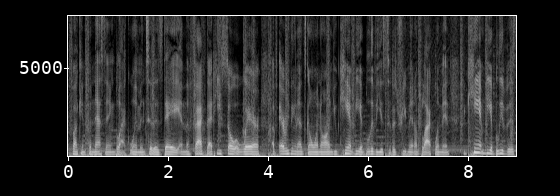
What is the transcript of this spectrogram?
fucking finessing black women to this day. And the fact that he's so aware of everything that's going on, you can't be oblivious to the treatment of black women. You can't be oblivious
